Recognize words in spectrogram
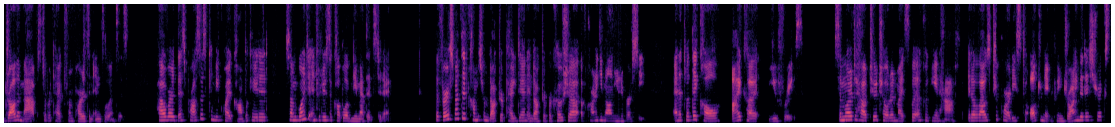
draw the maps to protect from partisan influences. However, this process can be quite complicated, so I'm going to introduce a couple of new methods today. The first method comes from Dr. Pegden and Dr. Procaccia of Carnegie Mellon University, and it's what they call I cut, you freeze. Similar to how two children might split a cookie in half, it allows two parties to alternate between drawing the districts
